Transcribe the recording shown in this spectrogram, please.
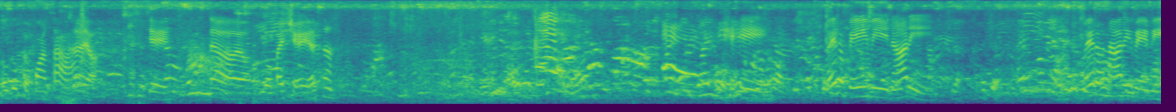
Ô, có phải quan tả hay à? Chị, thế là có bài trẻ á sao? Little baby, naughty. Little naughty baby.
